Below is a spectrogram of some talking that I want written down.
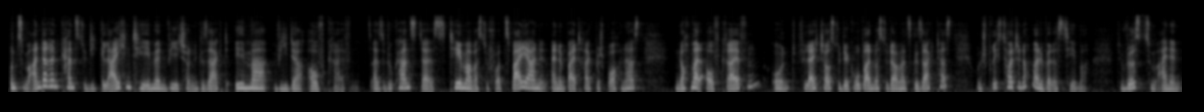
Und zum anderen kannst du die gleichen Themen, wie schon gesagt, immer wieder aufgreifen. Also du kannst das Thema, was du vor zwei Jahren in einem Beitrag besprochen hast, nochmal aufgreifen und vielleicht schaust du dir grob an, was du damals gesagt hast und sprichst heute nochmal über das Thema. Du wirst zum einen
